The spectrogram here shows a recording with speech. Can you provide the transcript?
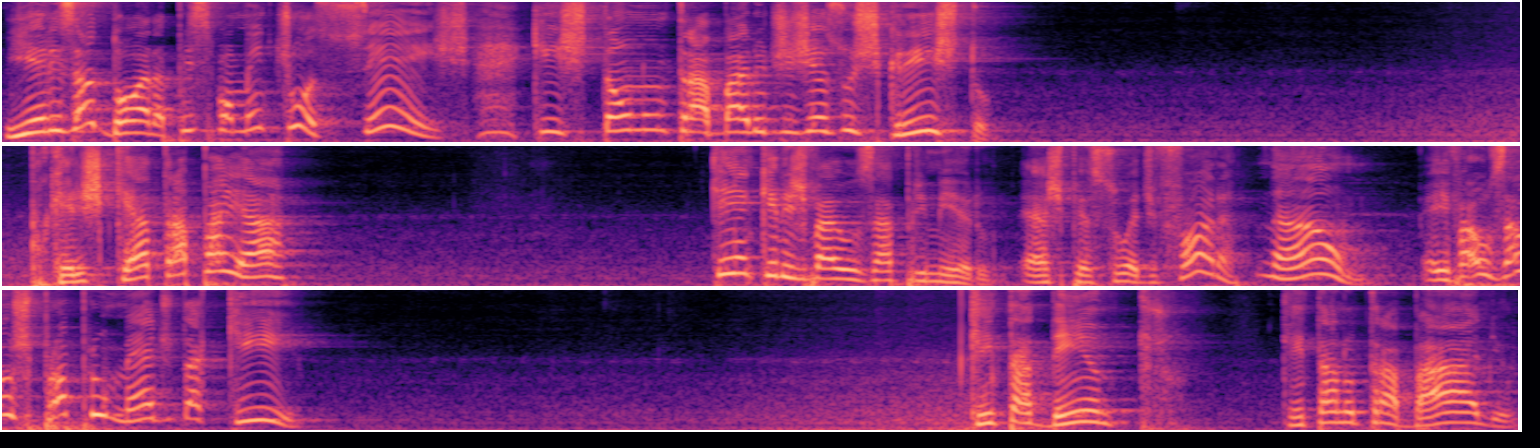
E eles adoram, principalmente vocês que estão num trabalho de Jesus Cristo. Porque eles querem atrapalhar. Quem é que eles vai usar primeiro? É as pessoas de fora? Não. Ele vai usar os próprios médios daqui. Quem está dentro quem está no trabalho.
